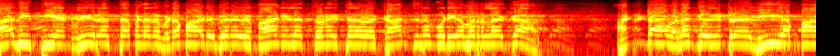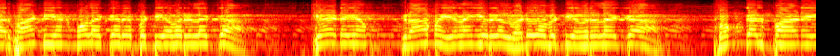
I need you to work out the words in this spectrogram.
ஆதித்யன் வீரத்தமிழர் விடமாடு பிறவி மாநில துணைத் தலைவர் காஞ்சனகுடி அவர்களுக்கு அண்டா வழங்குகின்ற V M R Pandian Moolakaraipatti அவர்களுக்கு கேடயம் கிராம இளைஞர்கள் வடுகப்பட்டி அவர்களுக்கு பொங்கல் பானை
